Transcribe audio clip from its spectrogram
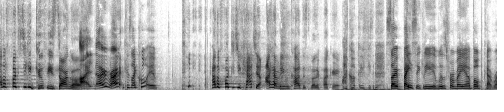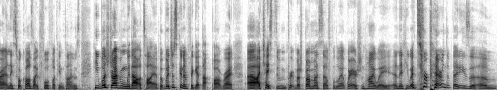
How the fuck did you get Goofy's dongle? I know, right? Because I caught him. How the fuck did you catch it? I haven't even caught this motherfucker. I got confused. So basically, it was from a uh, Bobcat, right? And they swapped cars like four fucking times. He was driving without a tire, but we're just gonna forget that part, right? Uh, I chased him pretty much by myself all the way up Great Ocean Highway, and then he went to repairing the Bennies at um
